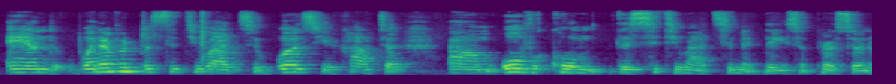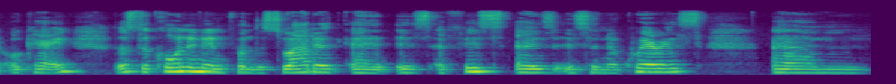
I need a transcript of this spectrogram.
En whatever de situatie was, je gaat um, overkomen de situatie met deze persoon. Oké? Okay? Dus de koningin van de zware uh, is, a vis, is, is een Aquarius. Um,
